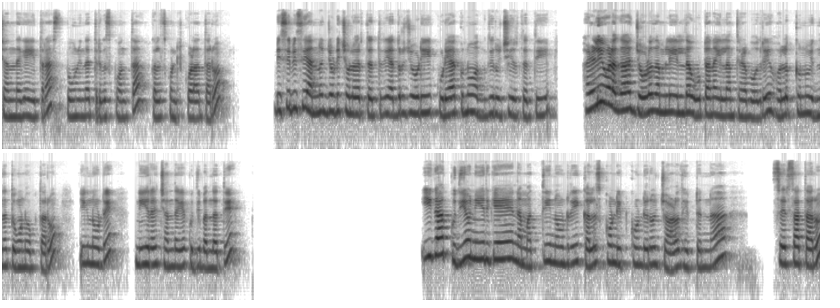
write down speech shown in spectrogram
ಚೆಂದಾಗೆ ಈ ಥರ ಸ್ಪೂನಿಂದ ತಿರುಗಿಸ್ಕೊತ ಕಲಿಸ್ಕೊಂಡು ಇಟ್ಕೊಳತ್ತಾರು ಬಿಸಿ ಬಿಸಿ ಅನ್ನದ ಜೋಡಿ ಚಲೋ ಇರ್ತೈತಿ ರೀ ಅದ್ರ ಜೋಡಿ ಕುಡಿಯಾಕೂ ಅಗ್ದಿ ರುಚಿ ಇರ್ತೈತಿ. ಹಳ್ಳಿ ಒಳಗೆ ಜೋಳದ ಅಂಬಲಿ ಇಲ್ಲದ ಊಟನ ಇಲ್ಲ ಅಂತ ಹೇಳ್ಬೋದು ರೀ ಹೊಲಕ್ಕೂ ಇದನ್ನ ತೊಗೊಂಡು ಹೋಗ್ತಾರೋ. ಈಗ ನೋಡ್ರಿ ನೀರು ಚಂದಾಗೆ ಕುದಿ ಬಂದತಿ. ಈಗ ಕುದಿಯೋ ನೀರಿಗೆ ನಮ್ಮ ಅತ್ತಿ ನೋಡ್ರಿ ಕಲಸ್ಕೊಂಡು ಇಟ್ಕೊಂಡಿರೋ ಜೋಳದ ಹಿಟ್ಟನ್ನು ಸೇರ್ಸಾತಾರು.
